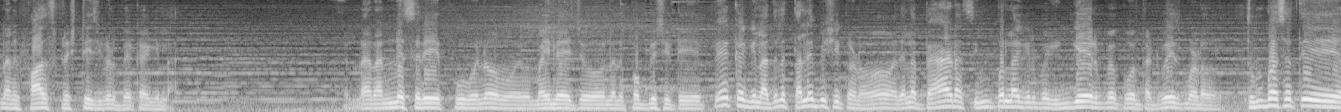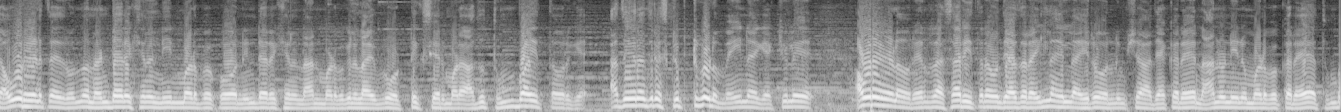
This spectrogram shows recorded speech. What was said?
ನನಗೆ ಫಾಲ್ಸ್ ಪ್ರೆಸ್ಟೀಜ್ಗಳು ಬೇಕಾಗಿಲ್ಲ. ನಾನು ಅನ್ನೆಸರಿ ಏನೋ ಮೈಲೇಜು ನನಗೆ ಪಬ್ಲಿಸಿಟಿ ಬೇಕಾಗಿಲ್ಲ, ಅದೆಲ್ಲ ತಲೆ ಬಿಸಿ ಕಣೋ. ಅದೆಲ್ಲ ಬೇಡ ಸಿಂಪಲ್ ಆಗಿರ್ಬೇಕು, ಹಿಂಗೆ ಇರಬೇಕು ಅಂತ ಅಡ್ವೈಸ್ ಮಾಡೋರು. ತುಂಬ ಸತಿ ಅವ್ರು ಹೇಳ್ತಾ ಇದ್ರು, ಒಂದು ನನ್ನ ಡೈರೆಕ್ಷನಲ್ಲಿ ನೀನು ಮಾಡಬೇಕು ನಿನ್ನ ಡೈರೆಕ್ಷನಲ್ಲಿ ನಾನು ಮಾಡಬೇಕಿಲ್ಲ ನಾವಿಬ್ರು ಒಟ್ಟಿಗೆ ಸೇರ್ ಮಾಡೋ. ಅದು ತುಂಬ ಇತ್ತು ಅವ್ರಿಗೆ. ಅದೇನಂದರೆ ಸ್ಕ್ರಿಪ್ಟ್ಗಳು ಮೇಯ್ನಾಗಿ ಆ್ಯಕ್ಚುಲಿ ಅವರೇ ಹೇಳೋರು, ಏನಾರ, ಸರ್, ಈ ಥರ ಒಂದು ಯಾವ್ದಾರ, ಇಲ್ಲ ಇಲ್ಲ, ಇರೋ, ಒಂದು ನಿಮಿಷ, ಅದು ಯಾಕಂದರೆ ನಾನು ನೀನು ಮಾಡ್ಬೇಕಾದ್ರೆ ತುಂಬ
